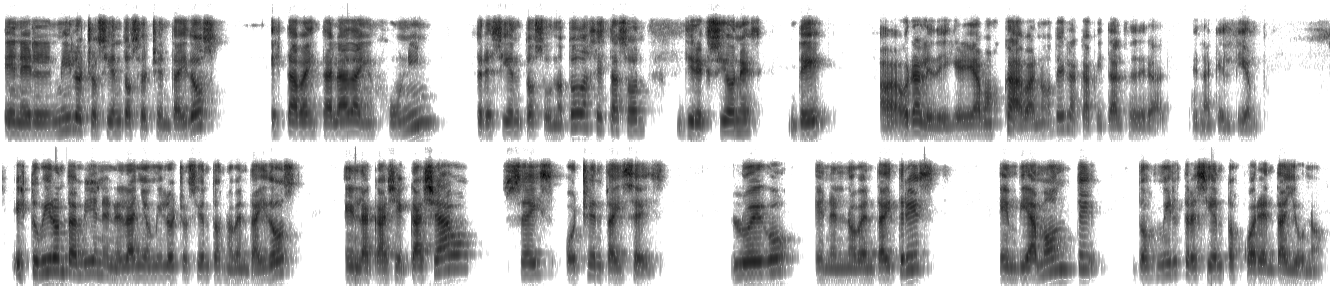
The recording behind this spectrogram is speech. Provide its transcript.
En el 1882 estaba instalada en Junín 301. Todas estas son direcciones de, ahora le diríamos Cava, ¿no? de la capital federal en aquel tiempo. Estuvieron también en el año 1892 en la calle Callao 686. Luego, en el 93, en Viamonte 2341.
